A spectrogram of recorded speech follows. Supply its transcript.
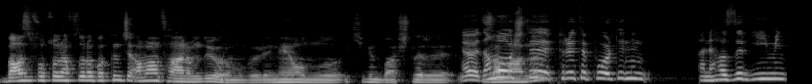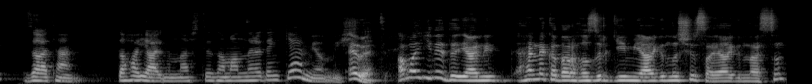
bazı fotoğraflara bakınca aman tanrım diyorum bu böyle neonlu 2000 başları Evet ama o zamanı. işte Pret-a-Porter'in hani hazır giyimin zaten daha yaygınlaştığı zamanlara denk gelmiyor mu işte? Evet ama yine de yani her ne kadar hazır giyim yaygınlaşırsa yaygınlaşsın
